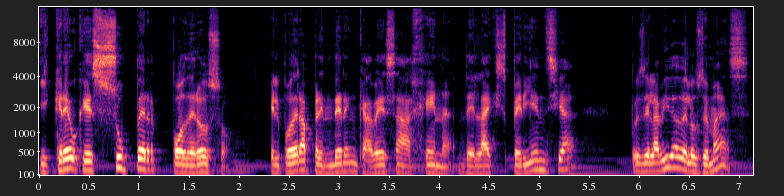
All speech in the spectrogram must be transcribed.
Y creo que es súper poderoso el poder aprender en cabeza ajena de la experiencia, pues de la vida de los demás.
